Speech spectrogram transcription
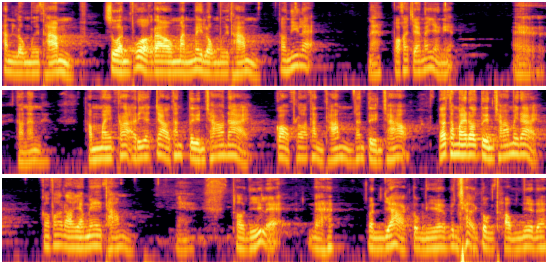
ท่านลงมือทำส่วนพวกเรามันไม่ลงมือทำเท่านี้แหละ นะพอเข้าใจไหมอย่างเนี้ยเออเท่านั้น ทำไมพระอริยเจ้าท่านตื่นเช้าได้ ก็เพราะท่านทำท่านตื่นเช้า แล้วทำไมเราตื่นเช้าไม่ได้ ก็เพราะเรายังไม่ได้ทำนะเท่านี้แหละนะมันยากตรงนี้มันยากตรงทำเนี่ยนะ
